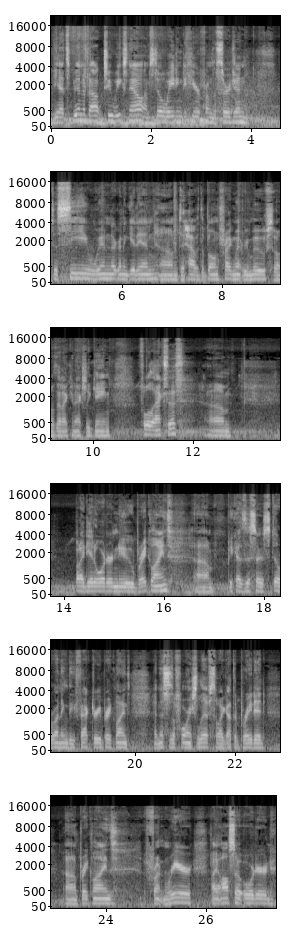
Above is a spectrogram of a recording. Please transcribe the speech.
yeah, it's been about two weeks now. I'm still waiting to hear from the surgeon to see when they're going to get in um, to have the bone fragment removed so that I can actually gain full access. Um, but I did order new brake lines. Um, because this is still running the factory brake lines and this is a four inch lift so I got the braided uh, brake lines front and rear. I also ordered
